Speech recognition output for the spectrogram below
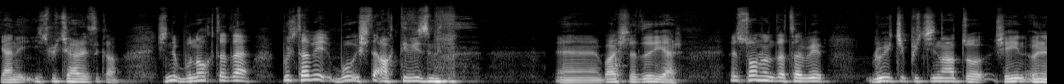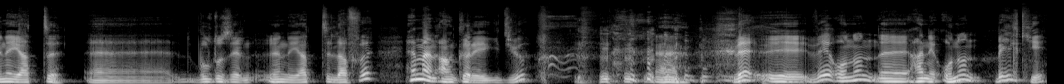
Yani hiçbir çaresi kal. Şimdi bu noktada bu tabii bu işte aktivizmin e, başladığı yer. Ve sonunda tabii Luigi Piccinato şeyin önüne yattı. E, buldozerin önüne yattı lafı hemen Ankara'ya gidiyor. E, ve e, ve onun e, hani onun belki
